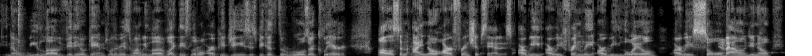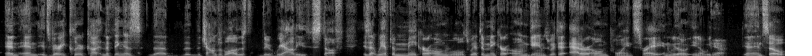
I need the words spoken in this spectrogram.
you know, we love video games. One of the reasons why we love like these Lit RPGs is because the rules are clear. All of a sudden, I know our friendship status. Are we are we friendly? Are we loyal? Are we soul bound? You know, and and it's very clear cut. And the thing is, the the, the challenge with a lot of this the reality stuff is that we have to make our own rules. We have to make our own games. We have to add our own points, right? And we you know we yeah. And so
